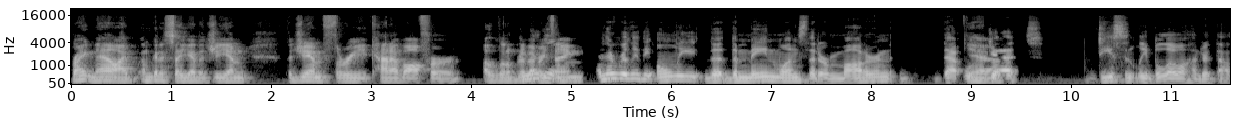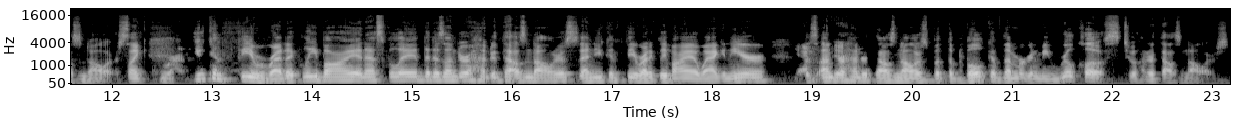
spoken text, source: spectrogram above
right now I, am going to say yeah, the GM the GM3 kind of offer a little bit and of everything, the, and they're really the only the the main ones that are modern that will yeah. get decently below a hundred thousand dollars. Like right. you can theoretically buy an Escalade that is under a hundred thousand dollars, and you can theoretically buy a Wagoneer yeah. that's under a yeah. hundred thousand dollars, but the bulk of them are going to be real close to a hundred thousand dollars.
